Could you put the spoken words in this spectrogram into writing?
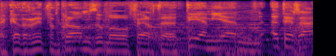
A caderneta de cromos, uma oferta TMN. Até já.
